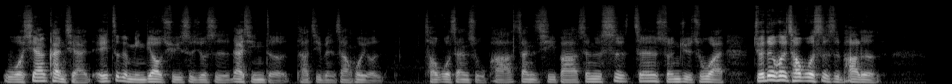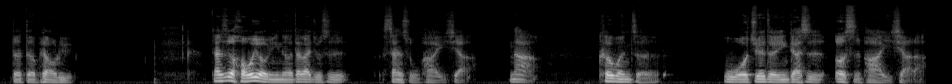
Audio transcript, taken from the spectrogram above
我现在看起来，诶，这个民调趋势就是赖清德他基本上会有超过三十五趴、三十七趴，甚至是真选举出来绝对会超过四十趴的的得票率。但是侯友宜呢，大概就是三十五趴以下。那柯文哲，我觉得应该是二十趴以下了。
